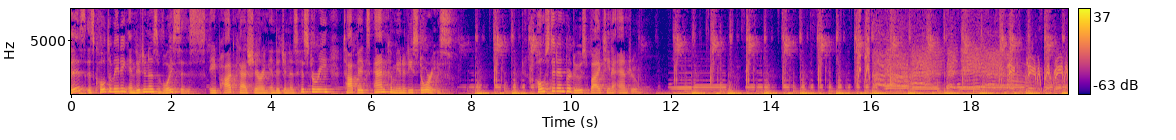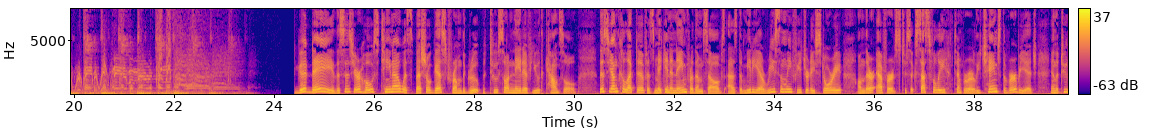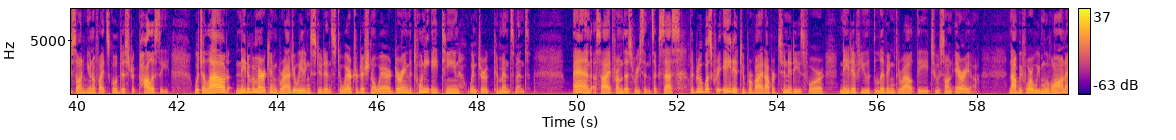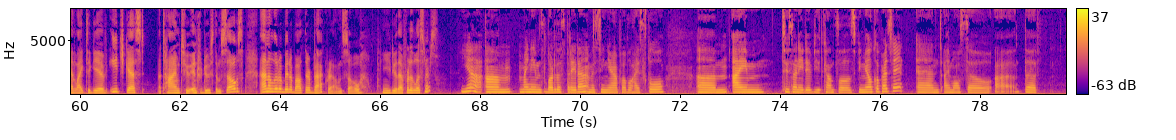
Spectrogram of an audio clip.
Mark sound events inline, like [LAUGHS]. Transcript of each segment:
This is Cultivating Indigenous Voices, a podcast sharing Indigenous history, topics, and community stories. Hosted and produced by Tina Andrew. Good day. This is your host, Tina, with special guest from the group Tucson Native Youth Council. This young collective is making a name for themselves as the media recently featured a story on their efforts to successfully temporarily change the verbiage in the Tucson Unified School District policy, which allowed Native American graduating students to wear traditional wear during the 2018 winter commencement. And aside from this recent success, the group was created to provide opportunities for Native youth living throughout the Tucson area. Now, before we move on, I'd like to give each guest a time to introduce themselves and a little bit about their background. So, can you do that for the listeners? Yeah, um, my name is Lourdes Pereira. I'm a senior at Pueblo High School. Um, I'm Tucson Native Youth Council's female co president, and I'm also uh, the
